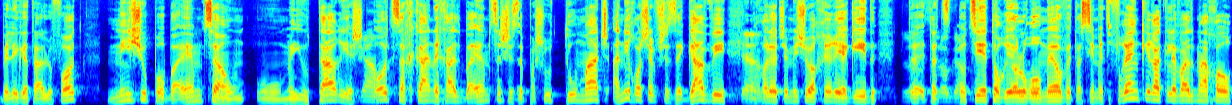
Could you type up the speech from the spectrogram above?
בליגת האלופות, מישהו פה באמצע הוא, הוא מיותר, יש לגמרי. עוד שחקן אחד באמצע שזה פשוט too much, אני חושב שזה גבי, כן. יכול להיות שמישהו אחר יגיד, לא, ת, ת, לא גבי. תוציא את אוריול רומאו ותשים את פרנקי רק לבד מאחור,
